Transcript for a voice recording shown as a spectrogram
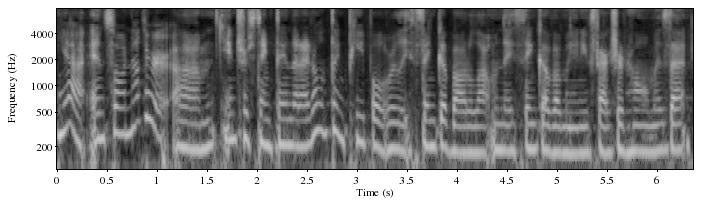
Yeah, and so another um, interesting thing that I don't think people really think about a lot when they think of a manufactured home is that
